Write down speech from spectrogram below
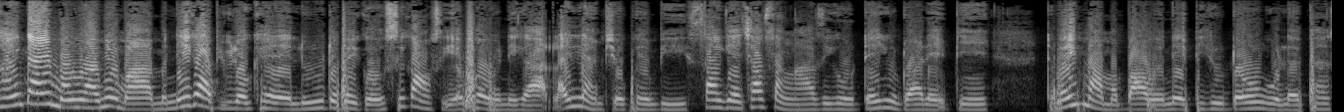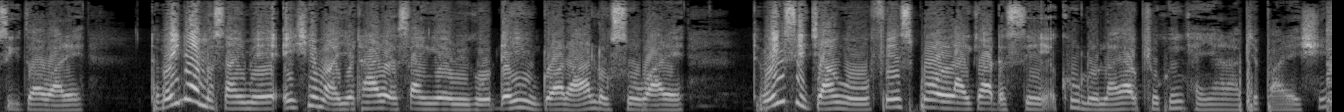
ကိုင်းတိုင်းမုံရွာမြို့မှာမနေ့ကပြုလုပ်ခဲ့တဲ့လူလူတပိတ်ကိုစစ်ကောင်စီအဖွဲ့ဝင်တွေကလိုက်လံဖြုတ်ခွင်းပြီးဆိုင်ကယ်65စီးကိုတဲယူသွားတဲ့အပြင်တပိတ်မှာမပါဝင်တဲ့ပြည်သူတုံးကိုလည်းဖမ်းဆီးသွားပါတယ်။တပိတ်နဲ့မဆိုင်ပဲအိတ်ရှိမှာရထားတဲ့ဆိုင်ကယ်တွေကိုတဲယူသွားတာလို့ဆိုပါတယ်။တပိတ်စီချောင်းကို Facebook Live ကတဆင့်အခုလိုလာရောက်ဖြုတ်ခွင်းခံရတာဖြစ်ပါတယ်ရှင်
